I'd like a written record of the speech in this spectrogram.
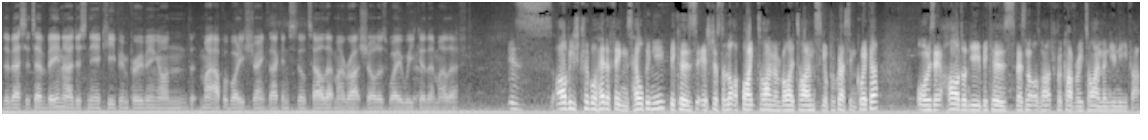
the best it's ever been. I just need to keep improving on the, my upper body strength. I can still tell that my right shoulder is way weaker than my left. Is are these triple header things helping you because it's just a lot of bike time and ride time, so you're progressing quicker, or is it hard on you because there's not as much recovery time and you need that?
